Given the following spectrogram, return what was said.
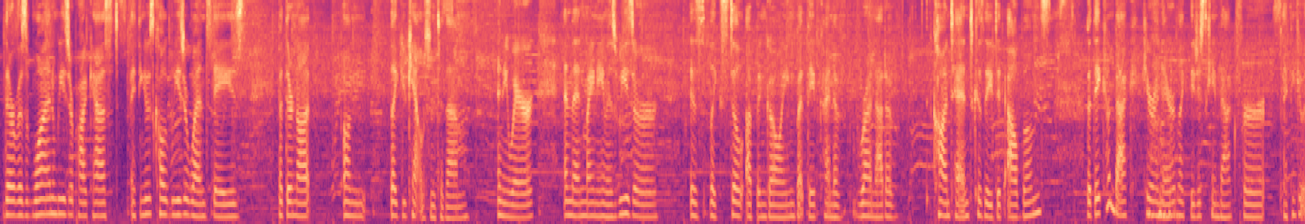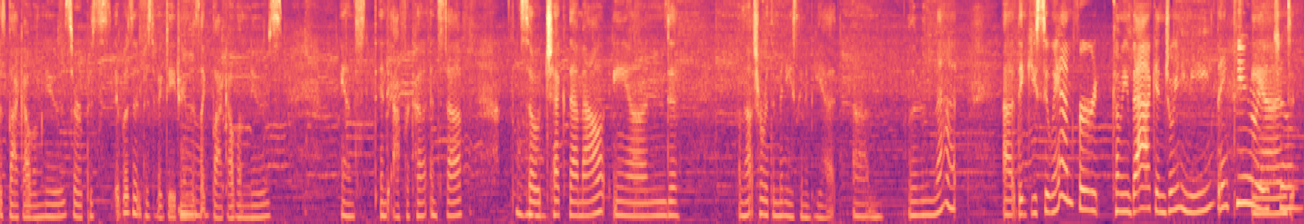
There was one Weezer podcast, I think it was called Weezer Wednesdays, but they're not on, like, you can't listen to them anywhere. And then My Name is Weezer is, like, still up and going, but they've kind of run out of content because they did albums but they come back here and there. like they just came back for, I think it was Black Album News or it wasn't Pacific Daydream. It was like Black Album News and and Africa and stuff. So check them out. And I'm not sure what the mini is going to be yet. Um, other than that, uh, thank you, Sue Ann, for coming back and joining me. Thank you, And- Rachel.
